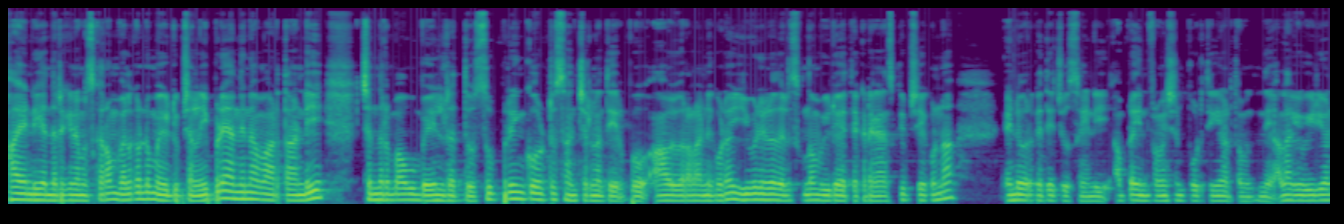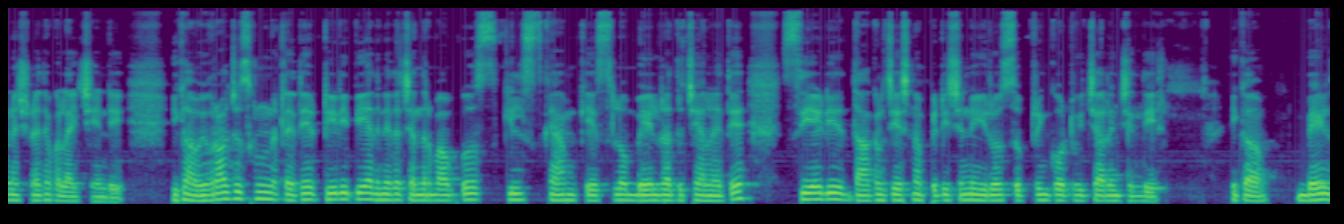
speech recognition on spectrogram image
హాయ్ అండి అందరికీ నమస్కారం. Welcome to my YouTube channel. ఇప్పుడే అందిన వార్త అండి చంద్రబాబు బెయిల్ రద్దు సుప్రీంకోర్టు సంచలన తీర్పు. ఆ వివరాలన్నీ కూడా ఈ వీడియోలో తెలుసుకుందాం. వీడియో అయితే ఎక్కడ స్కిప్ చేయకుండా ఎండ్ వరకు అయితే చూసేయండి. అప్పుడే ఇన్ఫర్మేషన్ పూర్తిగా అర్థమవుతుంది. అలాగే వీడియో నచ్చినైతే ఒక లైక్ చేయండి. ఇక ఆ వివరాలు చూసుకున్నట్లయితే టీడీపీ అధినేత చంద్రబాబుకు స్కిల్ స్కామ్ కేసులో బెయిల్ రద్దు చేయాలని అయితే సిఐడి దాఖలు చేసిన పిటిషన్ను ఈరోజు సుప్రీంకోర్టు విచారించింది. ఇక బెయిల్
